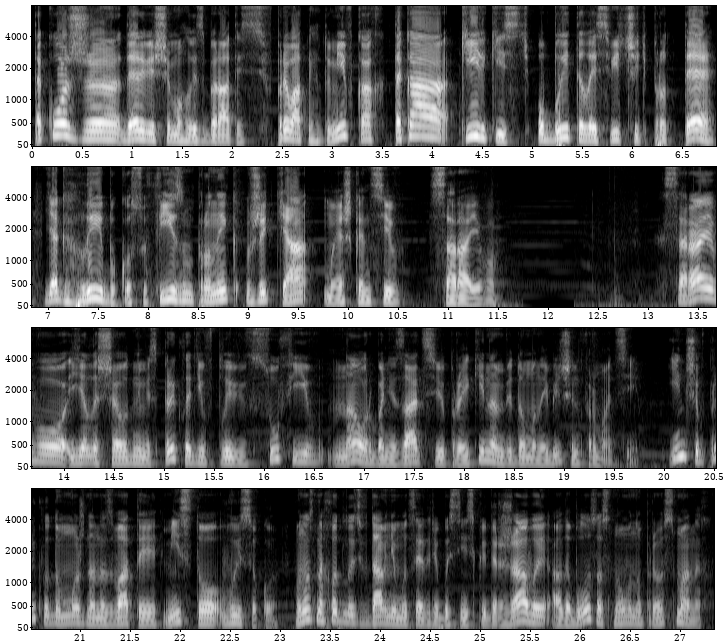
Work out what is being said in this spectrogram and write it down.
Також е, дервіші могли збиратись в приватних домівках. Така кількість обителей свідчить про те, як глибоко суфізм проник в життя мешканців Сараєво. Сараєво є лише одним із прикладів впливів суфіїв на урбанізацію, про які нам відомо найбільше інформації. Іншим прикладом можна назвати місто Високо. Воно знаходилось в давньому центрі Боснійської держави, але було засновано при османах.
